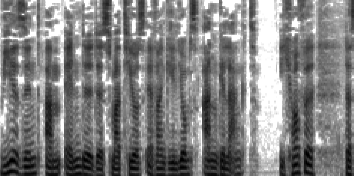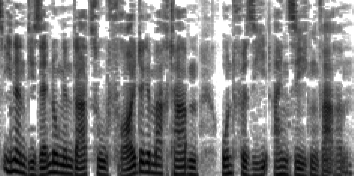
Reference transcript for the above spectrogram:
Wir sind am Ende des Matthäusevangeliums angelangt. Ich hoffe, dass Ihnen die Sendungen dazu Freude gemacht haben und für Sie ein Segen waren.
